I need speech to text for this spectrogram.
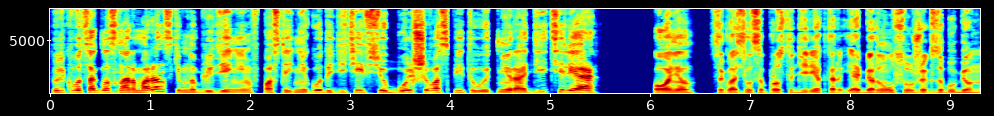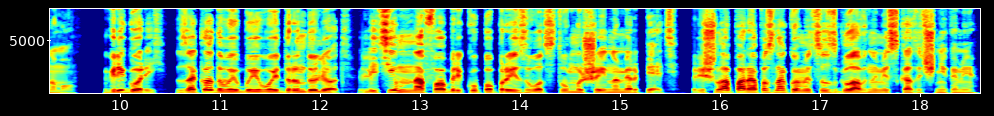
Только вот согласно армаранским наблюдениям, в последние годы детей все больше воспитывают не родители, а... «Понял», — согласился просто директор и обернулся уже к забубенному. «Григорий, закладывай боевой драндулет. Летим на фабрику по производству мышей номер пять. Пришла пора познакомиться с главными сказочниками».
